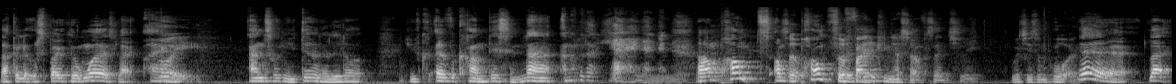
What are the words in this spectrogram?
like a little spoken word like, "Hey. Anton, you're doing a lot. You've overcome this and that, and I'll be like, yeah, yeah, yeah. I'm pumped. I'm so pumped so for the day. thanking yourself essentially, which is important. Yeah, like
